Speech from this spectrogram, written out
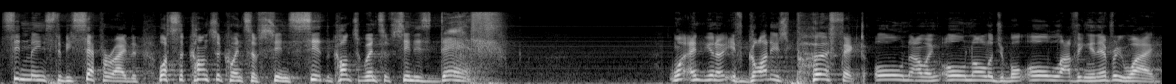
Sin means to be separated. What's the consequence of sin? sin the consequence of sin is death. Well, and you know, if God is perfect, all knowing, all knowledgeable, all loving in every way,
